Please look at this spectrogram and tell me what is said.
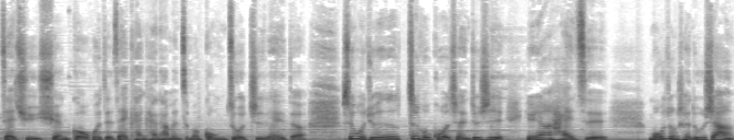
再去选购或者再看看他们怎么工作。之类的，所以我觉得这个过程就是也让孩子某种程度上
